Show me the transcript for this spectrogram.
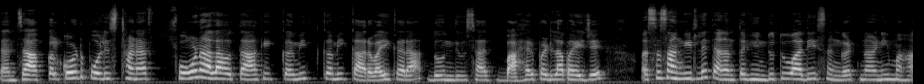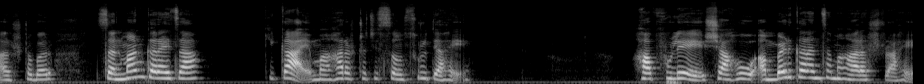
त्यांचा अक्कलकोट पोलीस ठाण्यात फोन आला होता की कमीत कमी कारवाई करा. दोन दिवसात बाहेर पडला पाहिजे. असं सांगितले. त्यानंतर हिंदुत्ववादी संघटनांनी महाराष्ट्रभर सन्मान करायचा की काय? महाराष्ट्राची संस्कृती आहे. हा फुले शाहू आंबेडकरांचा महाराष्ट्र आहे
